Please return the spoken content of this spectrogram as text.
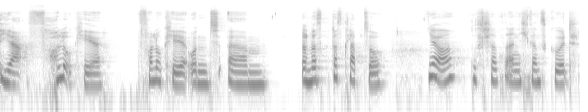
Ja, voll okay. Voll okay. Und, ähm, und das, das klappt so. Ja, das klappt eigentlich ganz gut.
